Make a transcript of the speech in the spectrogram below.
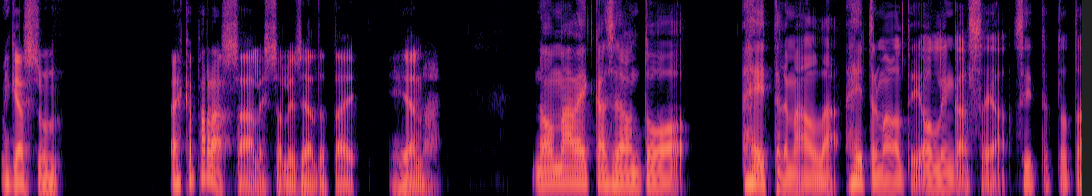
mikä sun ehkä paras saalis oli sieltä tai hienoin. No mä veikkaan se on tuo heittelemällä, heittelemällä oltiin Ollin kanssa ja sitten tota,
